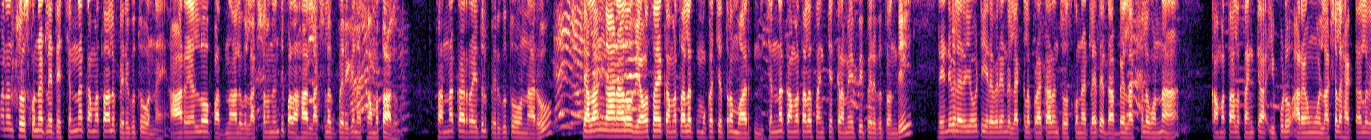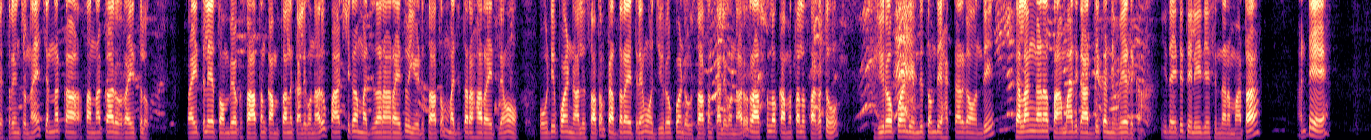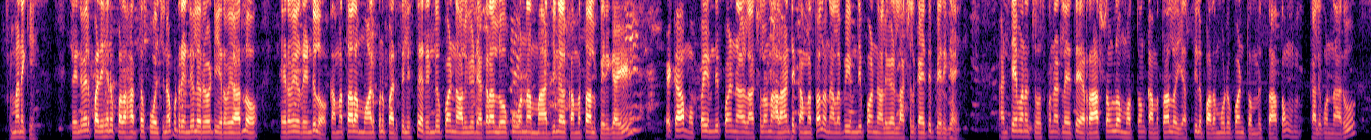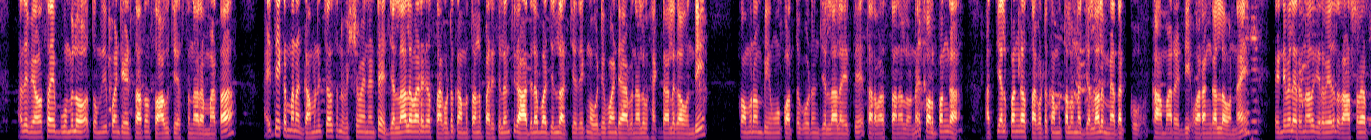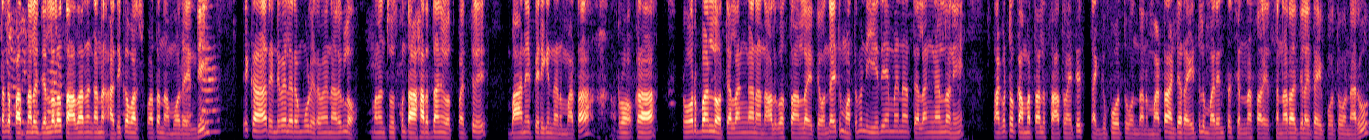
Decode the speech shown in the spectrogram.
మనం చూసుకున్నట్లయితే చిన్న కమతాలు పెరుగుతూ ఉన్నాయి. ఆరేళ్ళలో పద్నాలుగు లక్షల నుంచి పదహారు లక్షలకు పెరిగిన కమతాలు సన్నకారు రైతులు పెరుగుతూ ఉన్నారు. తెలంగాణలో వ్యవసాయ కమతాలకు ముఖ చిత్రం మారుతుంది. చిన్న కమతాల సంఖ్య క్రమేపీ పెరుగుతుంది. రెండు వేల ఇరవై ఒకటి ఇరవై రెండు లెక్కల ప్రకారం చూసుకున్నట్లయితే డెబ్బై లక్షలు ఉన్న కమతాల సంఖ్య ఇప్పుడు అరవై మూడు లక్షల హెక్టార్లు విస్తరించున్నాయి చిన్న క సన్నకారు రైతులు రైతులే తొంభై ఒక శాతం కమతాలను కలిగి ఉన్నారు. పాక్షిక మధ్య తరహా రైతులు ఏడు శాతం మధ్య తరహా రైతులేమో ఒకటి పాయింట్ నాలుగు శాతం పెద్ద రైతులేమో జీరో పాయింట్ ఒక శాతం కలిగి ఉన్నారు. రాష్ట్రంలో కమతాల సగటు జీరో పాయింట్ ఎనిమిది తొమ్మిది హెక్టార్గా ఉంది. తెలంగాణ సామాజిక ఆర్థిక నివేదిక ఇదైతే తెలియజేసిందనమాట అంటే మనకి రెండు వేల పదిహేను పదహారుతో పోల్చినప్పుడు రెండు వేల ఇరవై ఒకటి ఇరవై ఆరులో ఇరవై రెండులో కమతాల మార్పును పరిశీలిస్తే రెండు పాయింట్ నాలుగు ఏడు ఎకరాల లోపు ఉన్న మార్జినల్ కమతాలు పెరిగాయి. ఇక ముప్పై ఎనిమిది పాయింట్ నాలుగు లక్షలు ఉన్న అలాంటి కమతాలు నలభై ఎనిమిది పాయింట్ నాలుగు ఏడు లక్షలకి అయితే పెరిగాయి. అంటే మనం చూసుకున్నట్లయితే రాష్ట్రంలో మొత్తం కమతాల్లో ఎస్సీలు పదమూడు పాయింట్ తొమ్మిది శాతం కలిగి ఉన్నారు అదే వ్యవసాయ భూమిలో తొమ్మిది పాయింట్ ఏడు శాతం సాగు చేస్తున్నారన్నమాట. అయితే ఇక్కడ మనం గమనించాల్సిన విషయం ఏంటంటే జిల్లాల వారీగా సగటు కమతాలను పరిశీలించి ఆదిలాబాద్ జిల్లా అత్యధికంగా ఒకటి పాయింట్ యాభై నాలుగు హెక్టార్లుగా ఉంది. కొమరం భీము కొత్తగూడెం జిల్లాలు అయితే తర్వాత స్థానాలు ఉన్నాయి. స్వల్పంగా అత్యల్పంగా సగటు కమతాలు ఉన్న జిల్లాలు మెదక్ కామారెడ్డి వరంగల్లో ఉన్నాయి. రెండు వేల ఇరవై నాలుగు ఇరవై ఐదులో రాష్ట్ర వ్యాప్తంగా పద్నాలుగు జిల్లాలో సాధారణంగా అధిక వర్షపాతం నమోదైంది. ఇక రెండు వేల ఇరవై మూడు ఇరవై నాలుగులో మనం చూసుకుంటే ఆహార ధాన్యాల ఉత్పత్తి బాగానే పెరిగిందనమాట రో- ఒక రూర్బన్లో తెలంగాణ నాలుగో స్థానంలో అయితే ఉంది. అయితే మొత్తం మీద ఏదేమైనా తెలంగాణలోని సగటు కమతాల శాతం అయితే తగ్గిపోతూ ఉందన్నమాట. అంటే రైతులు మరింత చిన్న స- చిన్న రైతులు అయితే అయిపోతూ ఉన్నారు.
